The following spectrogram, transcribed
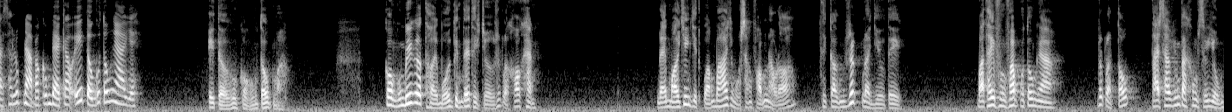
Tại sao lúc nào ba cũng đề cao ý tưởng của Tố Nga vậy? Ý tưởng của con cũng tốt mà. Con cũng biết á, thời buổi kinh tế thị trường rất là khó khăn. Để mở chiến dịch quảng bá cho một sản phẩm nào đó Thì cần rất là nhiều tiền. Bà thấy phương pháp của Tố Nga rất là tốt. Tại sao chúng ta không sử dụng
